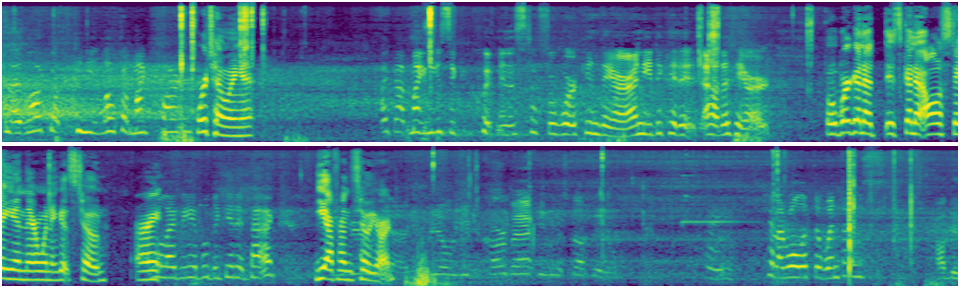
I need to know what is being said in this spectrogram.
Can I lock up? Can you lock up my car? We're towing it. I got my music equipment and stuff for work in there. I need to get it out of there. Well, we're gonna. It's gonna all stay in there when it gets towed. All right. Will I be able to get it back? Yeah, from the tow yard. Can I roll up the windows? I'll do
